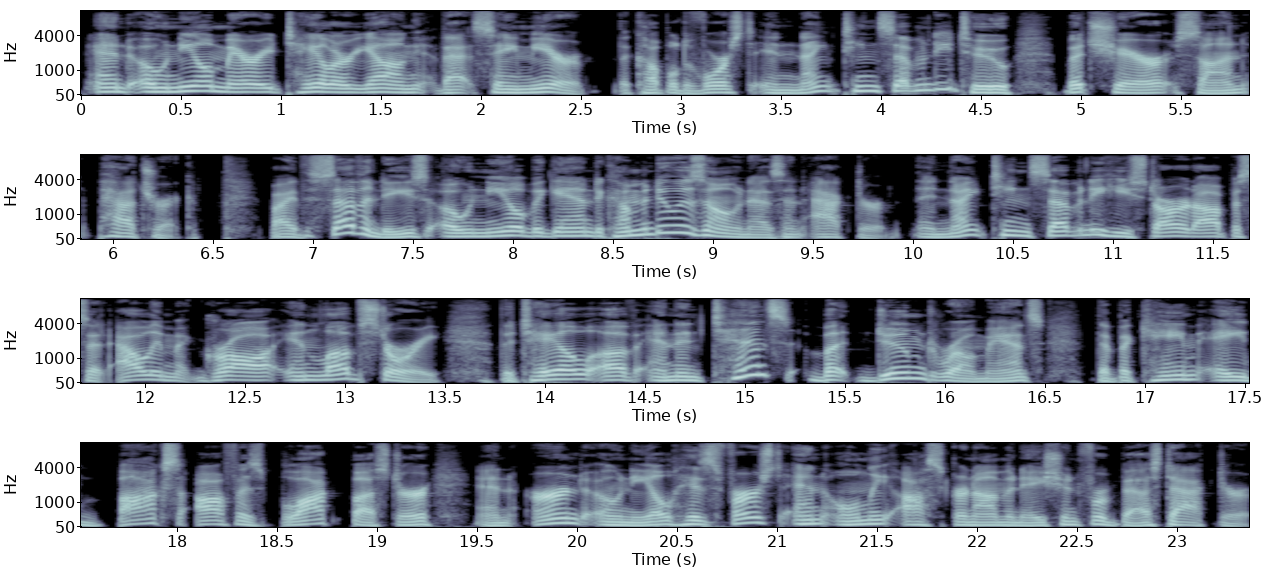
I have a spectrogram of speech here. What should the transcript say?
and O'Neal married Taylor Young that same year. The couple divorced in 1972, but share son Patrick. By the 70s, O'Neal began to come into his own as an actor. In 1970, he starred opposite Ali MacGraw in Love Story, the tale of an intense but doomed romance that became a box office blockbuster and earned O'Neal his first and only Oscar nomination nomination for Best Actor.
